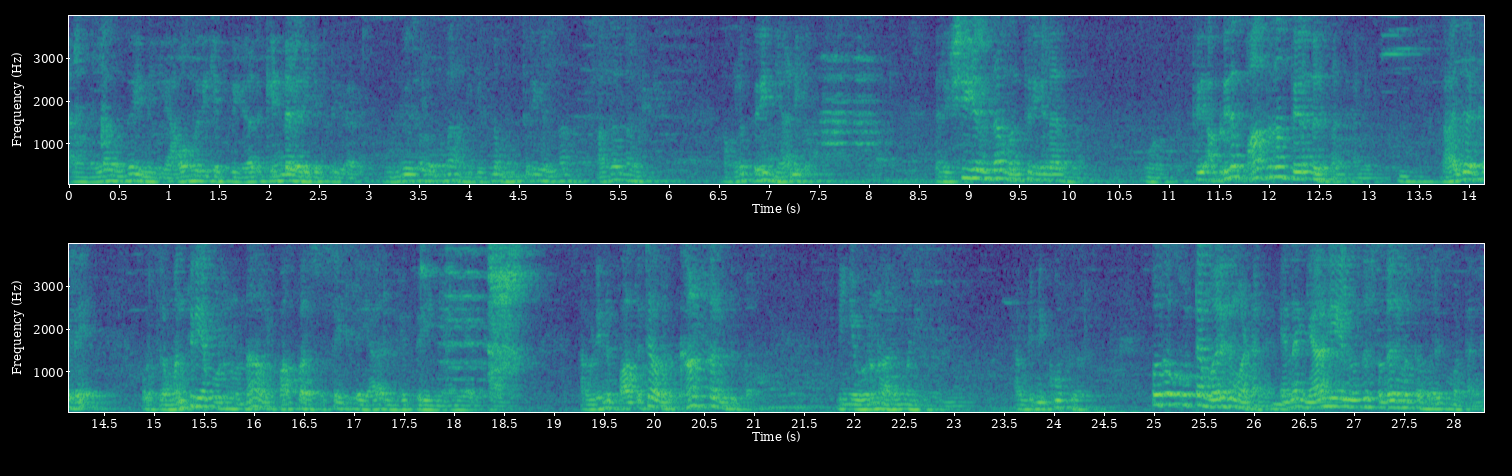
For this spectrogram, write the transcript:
அவங்க எல்லாம் வந்து இன்னைக்கு அவமதிக்கப்படுகிறார் கிண்டல் அடிக்கப்படுகிறார் உண்மையை சொல்லணும்னா போனா அன்னைக்கு இருந்த மந்திரிகள்லாம் சாதாரண அவங்களாம் பெரிய ஞானிகள். ரிஷிகள் தான் மந்திரிகளா இருந்தாங்க. அப்படிதான் பார்த்து தான் தேர்ந்தெடுத்தாங்க அன்னைக்கு. ராஜாக்களே ஒருத்தரை மந்திரியா போடணும்னா அவர் பார்ப்பார் சொசைட்டியில் யார் மிகப்பெரிய ஞானியா இருக்கா அப்படின்னு பார்த்துட்டு அவர் கான்ஃபர் எடுப்பார் நீங்க ஒரு நாள் அரண்மனைக்கு வரணும் அப்படின்னு கூப்பிடுவார். பொதுவாக கூப்பிட்டா மறுக்க மாட்டாங்க. ஏன்னா ஞானிகள் வந்து சுதந்திரத்தை மறுக்க மாட்டாங்க.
